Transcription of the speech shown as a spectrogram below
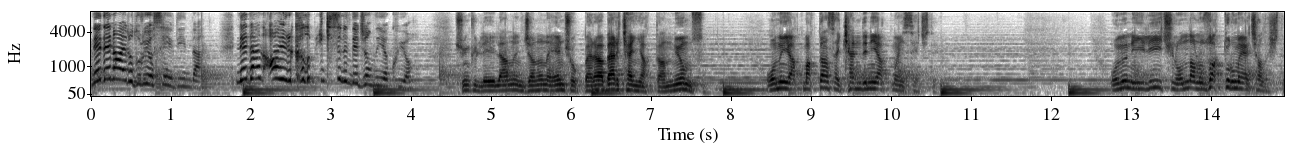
neden ayrı duruyor sevdiğinden? Neden ayrı kalıp ikisinin de canını yakıyor? Çünkü Leyla'nın canını en çok beraberken yaktı anlıyor musun? Onu yakmaktansa kendini yakmayı seçti. Onun iyiliği için ondan uzak durmaya çalıştı.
